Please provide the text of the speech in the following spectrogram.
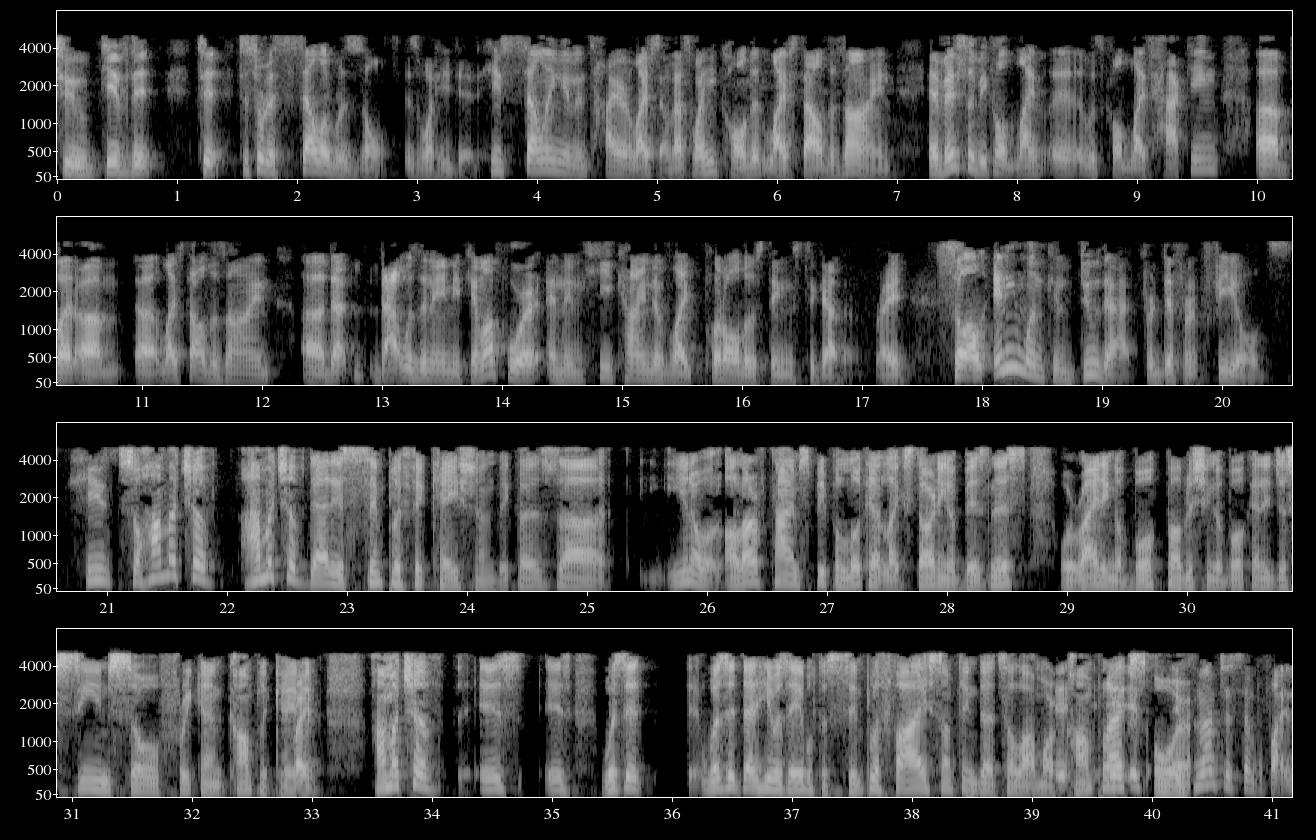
to give the to, to sort of sell a result is what he did. He's selling an entire lifestyle. That's why he called it lifestyle design. Eventually be called life, it was called life hacking, uh, but um, uh, lifestyle design uh, that that was the name he came up for it, and then he kind of like put all those things together, right? So anyone can do that for different fields. He's so how much of how much of that is simplification? Because uh, you know, a lot of times people look at like starting a business or writing a book, publishing a book, and it just seems so freaking complicated. Right. How much of is is was it was it that he was able to simplify something that's a lot more it, complex, it, it's, or it's not just simplify?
